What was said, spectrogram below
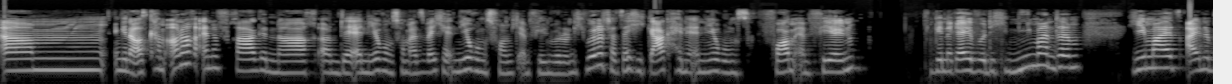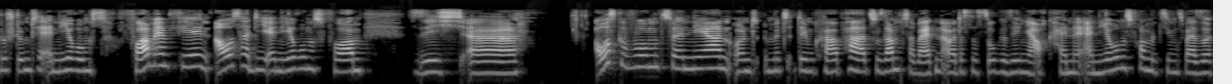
Ähm, genau, es kam auch noch eine Frage nach ähm, der Ernährungsform, also welche Ernährungsform ich empfehlen würde. Und ich würde tatsächlich gar keine Ernährungsform empfehlen. Generell würde ich niemandem jemals eine bestimmte Ernährungsform empfehlen, außer die Ernährungsform sich äh, ausgewogen zu ernähren und mit dem Körper zusammenzuarbeiten. Aber das ist so gesehen ja auch keine Ernährungsform, beziehungsweise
